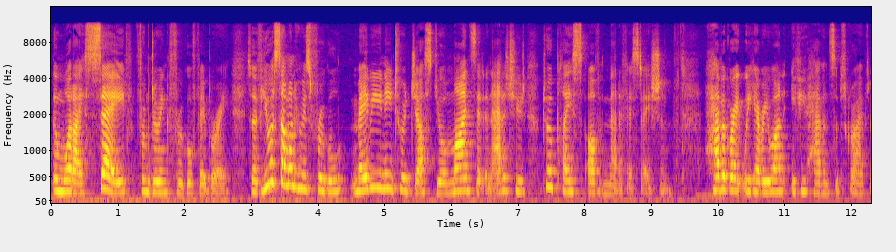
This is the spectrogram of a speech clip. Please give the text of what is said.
than what I saved from doing Frugal February. So if you are someone who is frugal, maybe you need to adjust your mindset and attitude to a place of manifestation. Have a great week, everyone. If you haven't subscribed,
